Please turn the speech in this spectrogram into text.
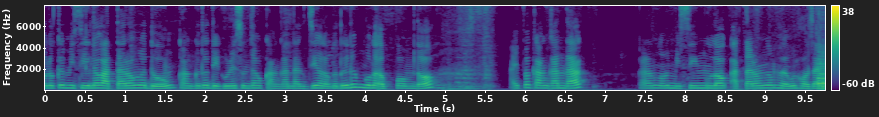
ngoloke misilok atarong dong kangko to decoration jak kangkan dak ji ngoloke dudum ngolo appom do aipa kangkan dak কারণ কোনো মিসিং লক আতারঙ্গম হয়ে হজাই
